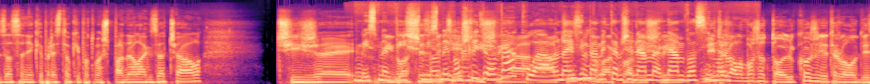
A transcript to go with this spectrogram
zase nejaké prestavky, potom až panelák začal. Čiže... My sme vy vyšli- sme vošli do vákua, a ono, ja si pamätám, že nám- nám vlastne môj- Netrvalo možno toľko, že netrvalo 10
